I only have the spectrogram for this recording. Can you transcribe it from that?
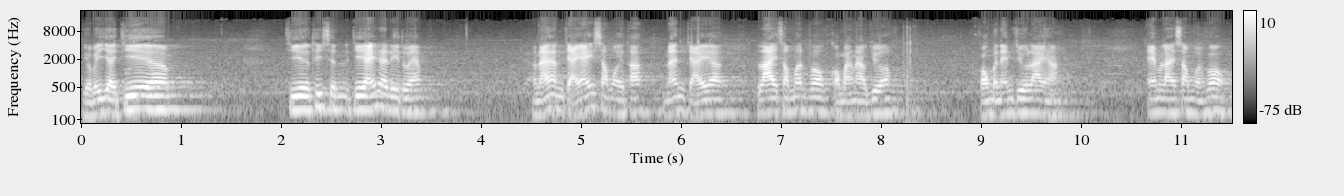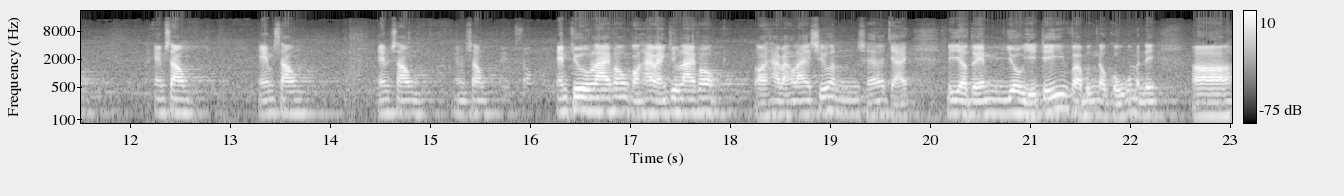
rồi bây giờ chia chia thí sinh chia ấy ra đi tụi em. Hồi nãy anh chạy ấy xong rồi ta nãy anh chạy uh, like xong hết phải không? Còn bạn nào chưa? Còn mình em chưa like hả? Em like xong rồi phải không? Em xong em xong. Em xong. Em xong. Em chưa like phải không? Còn hai bạn chưa like phải không? Rồi hai bạn like xíu anh sẽ chạy. Bây giờ tụi em vô vị trí và bưng đầu cụ của mình đi. À,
